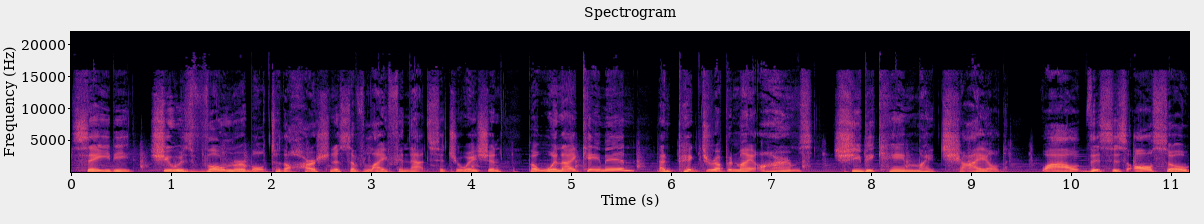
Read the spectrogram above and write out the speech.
Sadie, she was vulnerable to the harshness of life in that situation. But when I came in and picked her up in my arms, she became my child. Wow, this is also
